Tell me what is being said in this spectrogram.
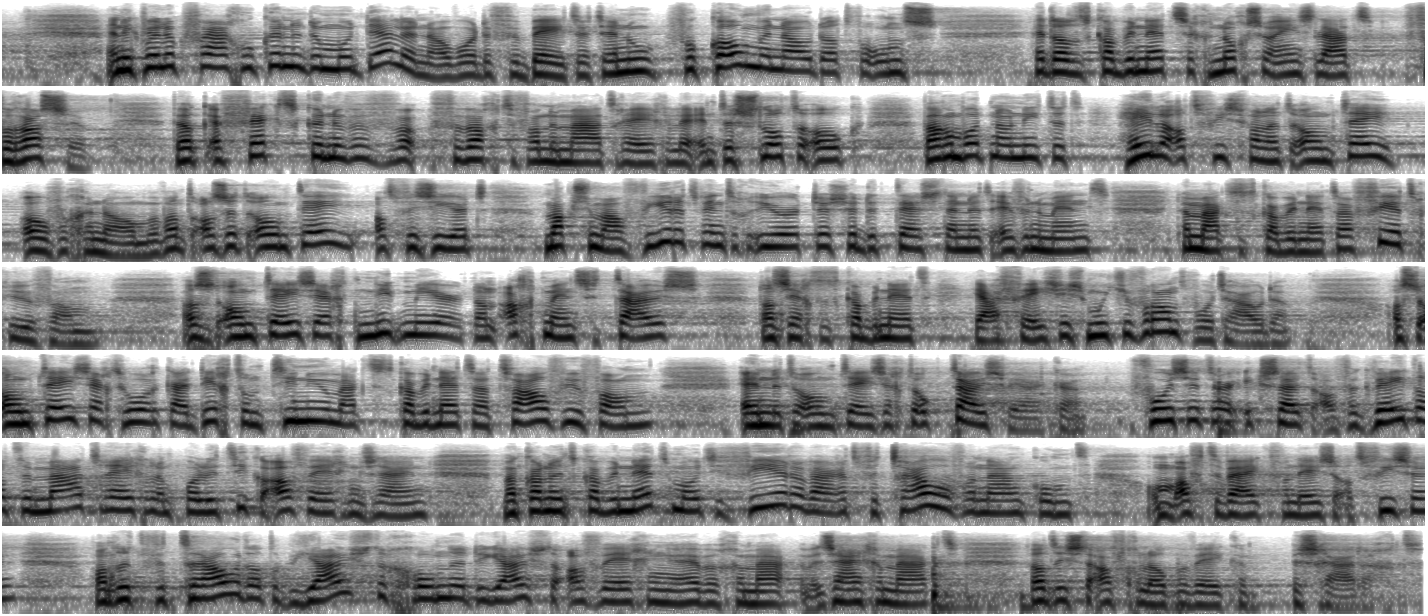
En ik wil ook vragen hoe kunnen de modellen nou worden verbeterd en hoe voorkomen we nou dat we ons dat het kabinet zich nog zo eens laat verrassen. Welk effect kunnen we verwachten van de maatregelen? En tenslotte ook, waarom wordt nou niet het hele advies van het OMT overgenomen. Want als het OMT adviseert maximaal 24 uur tussen de test en het evenement, dan maakt het kabinet daar 40 uur van. Als het OMT zegt niet meer dan acht mensen thuis, dan zegt het kabinet, ja feestjes moet je verantwoord houden. Als het OMT zegt horeca dicht om 10 uur, maakt het kabinet daar 12 uur van. En het OMT zegt ook thuiswerken. Voorzitter, ik sluit af. Ik weet dat de maatregelen een politieke afweging zijn, maar kan het kabinet motiveren waar het vertrouwen vandaan komt om af te wijken van deze adviezen? Want het vertrouwen dat op juiste gronden de juiste afwegingen hebben zijn gemaakt, dat is de afgelopen weken beschadigd.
